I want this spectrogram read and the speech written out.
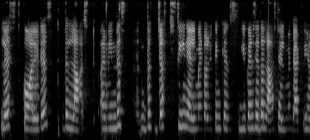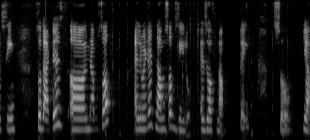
let's call it as the last i mean this the just seen element or you can you can say the last element that we have seen. So that is uh, nums of element at nums of 0 as of now right? So yeah.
